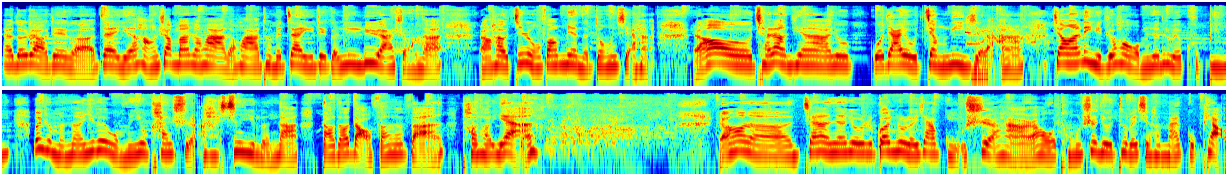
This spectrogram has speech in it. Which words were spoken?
大家都知道，这个在银行上班的话的话，特别在意这个利率啊什么的，然后还有金融方面的东西哈。然后前两天啊，又国家又降利息了啊，降完利息之后，我们就特别苦逼。为什么呢？因为我们又开始啊新一轮的倒倒倒、烦烦烦、讨讨厌。然后呢，前两天就是关注了一下股市哈，然后我同事就特别喜欢买股票，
